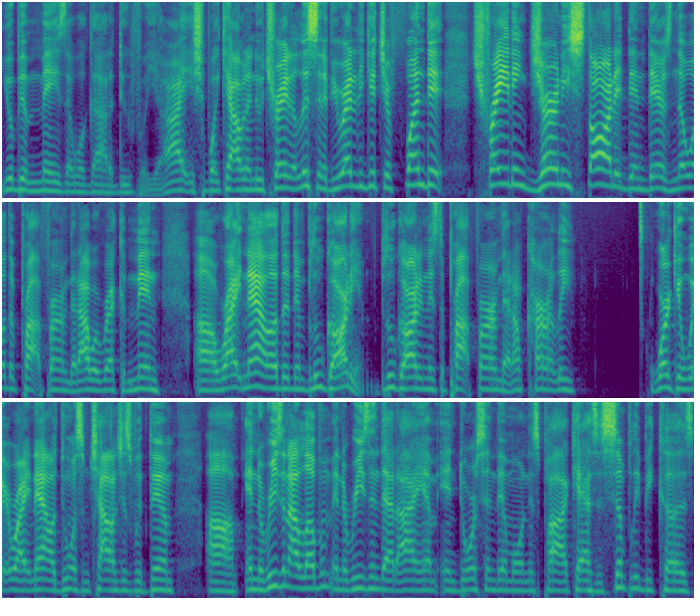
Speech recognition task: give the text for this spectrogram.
you'll be amazed at what God will do for you. All right. It's your boy Calvin, a new trader. Listen, if you're ready to get your funded trading journey started, then there's no other prop firm that I would recommend uh, right now other than Blue Guardian. Blue Guardian is the prop firm that I'm currently working with right now, doing some challenges with them. Um, and the reason I love them and the reason that I am endorsing them on this podcast is simply because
